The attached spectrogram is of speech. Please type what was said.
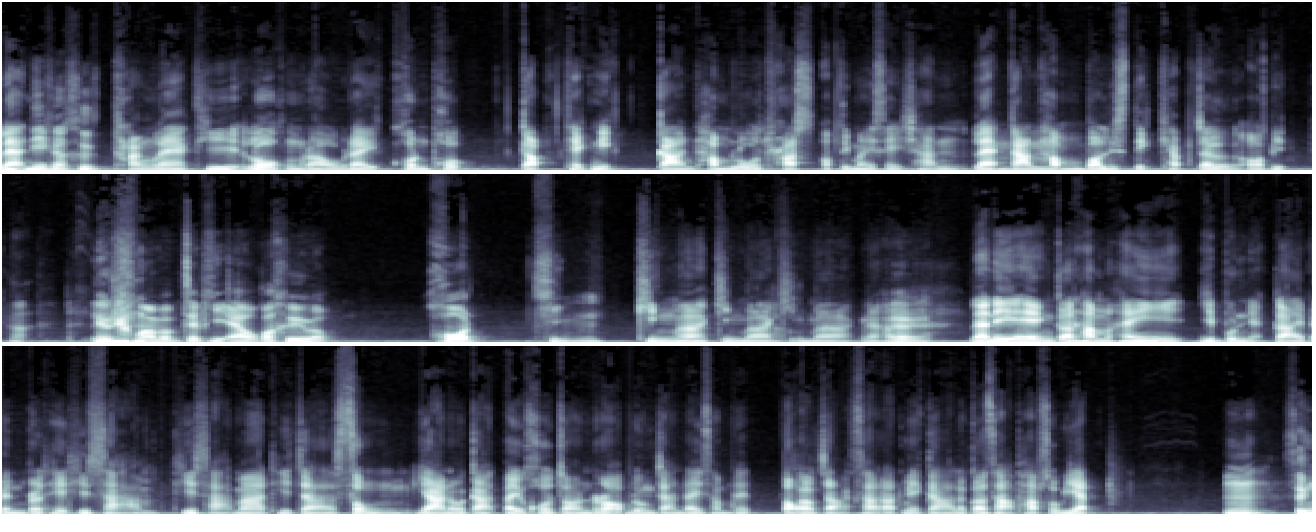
และนี่ก็คือครั้งแรกที่โลกของเราได้ค้นพบกับเทคนิคการทำ low thrust optimization และการทำ ballistic capture orbit เรียกได้ว่าแบบ JPL ก็คือแบบโคตรขิงขิงมากขิงมากขิงมากนะครับเออและนี่เองก็ทำให้ญี่ปุ่นเนี่ยกลายเป็นประเทศที่ 3 ที่สามารถที่จะส่งยานอวกาศไปโคจรรอบดวงจันทร์ได้สำเร็จต่อครับจากสหรัฐอเมริกา แล้วก็สหภาพโซเวียต อืมซึ่ง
